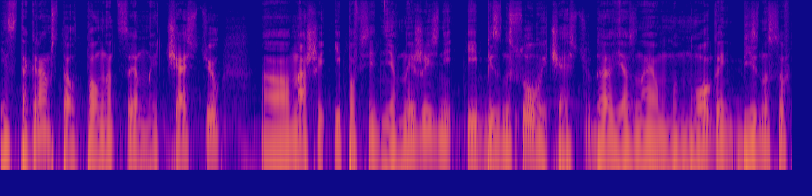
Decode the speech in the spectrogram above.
Инстаграм стал полноценной частью э, нашей и повседневной жизни, и бизнесовой частью. Да? Я знаю много бизнесов,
